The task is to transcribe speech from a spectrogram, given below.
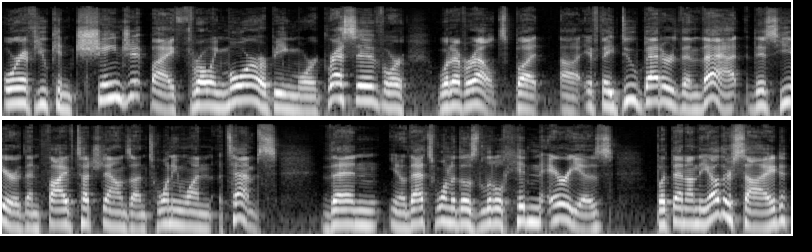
or if you can change it by throwing more or being more aggressive or whatever else. But uh, if they do better than that this year, than five touchdowns on 21 attempts, then you know that's one of those little hidden areas. But then on the other side,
